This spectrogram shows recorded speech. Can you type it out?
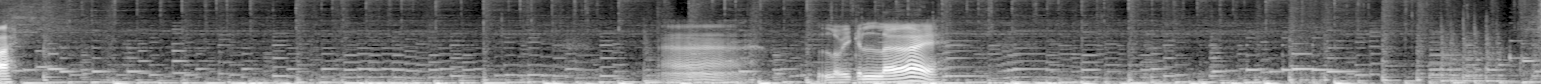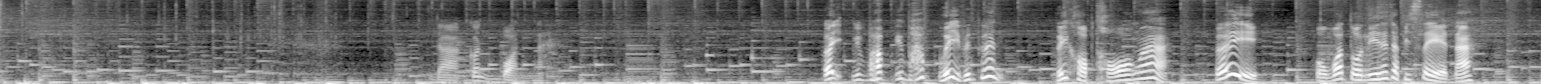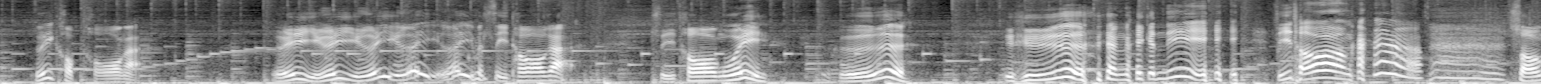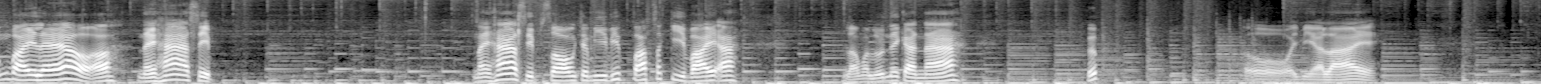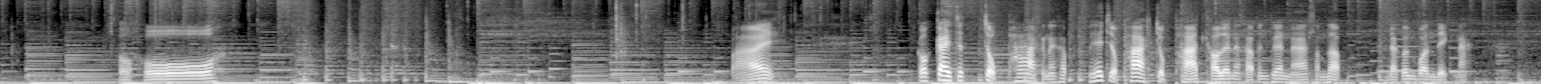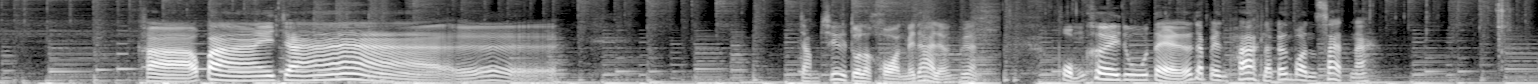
ลุยกันเลย ดาก้อนบอลนะ เฮ้ย วิบวับวิบวับ เฮ้ย เพื่อนๆ เฮ้ย ขอบทองว่ะ เฮ้ย ผมว่าตัวนี้น่าจะพิเศษนะ เฮ้ย ขอบทองอะเฮ้ยเฮ้ยเฮ้ยเฮ้ยเฮ้ยมันสีทองอะ สีทองเว้ยเอออือหือยังไงกันนี่ สีทองสองใบแล้วอ๋อในห้าสิบในห้าสิบซองจะมีวิบวับสักกี่ใบอะเรามาลุ้นด้วยกันนะปึ๊บโอ้ยมีอะไร โอ้โห ไปก็ใกล้จะจบภาคนะครับ ไม่ใช่จบภาคจบพาร์ทเขาเลยนะครับเพื่อนๆนะสำหรับดัก o n บอลเด็กนะ ขาวไปจ้า เออจำชื่อตัวละครไม่ได้แล้วเพื่อนๆ ผมเคยดูแต่น่าจะเป็นภาคดัก o n บอลแซดนะ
